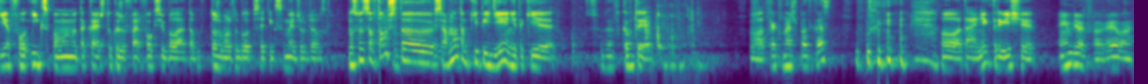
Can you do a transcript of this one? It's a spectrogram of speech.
E4X, по-моему, такая штука же в Firefox была. Там тоже можно было писать XML же в JavaScript. Но смысл в том, что все равно там какие-то идеи, они такие Сюда. крутые. Вот. Как наш подкаст? Вот, а некоторые вещи Эмбер, Forever.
